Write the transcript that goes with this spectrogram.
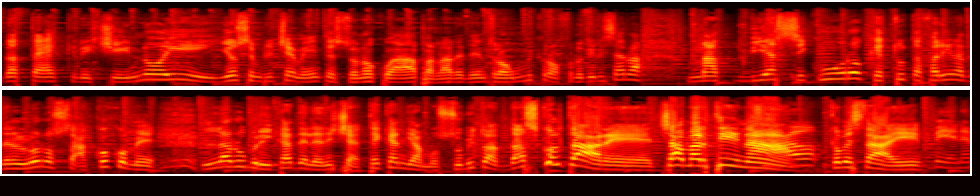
da tecnici. Noi, io semplicemente sono qua a parlare dentro a un microfono di riserva, ma vi assicuro che è tutta farina del loro sacco come la rubrica delle ricette che andiamo subito ad ascoltare. Ciao Martina! Ciao. Come stai? Bene.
